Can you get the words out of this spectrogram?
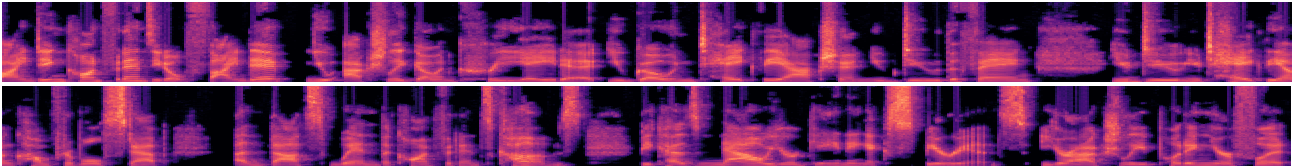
finding confidence. You don't find it. You actually go and create it. You go and take the action. You do the thing. You do, you take the uncomfortable step. And that's when the confidence comes because now you're gaining experience. You're actually putting your foot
